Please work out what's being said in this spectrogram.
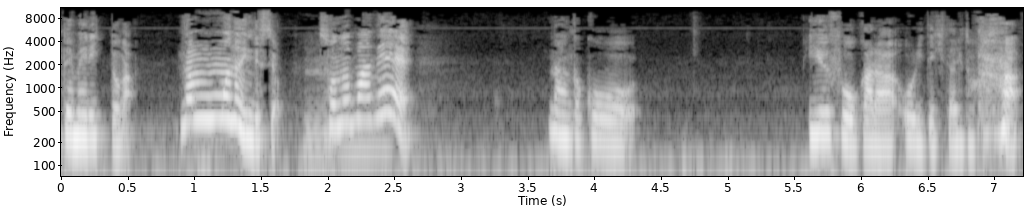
デメリットが。なんもないんですよ。その場で、なんかこう、UFO から降りてきたりとか、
